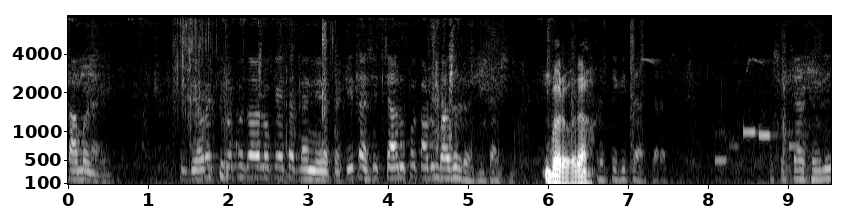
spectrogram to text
तामण आहे. देवराची रोपं जेव्हा लोक येतात ना नेण्यासाठी तर अशी चार रुपये काढून बाजूला ठेवायची इथं अशी. बरोबर हां. प्रत्येकी चार चार अशी. अशी चार ठेवली.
